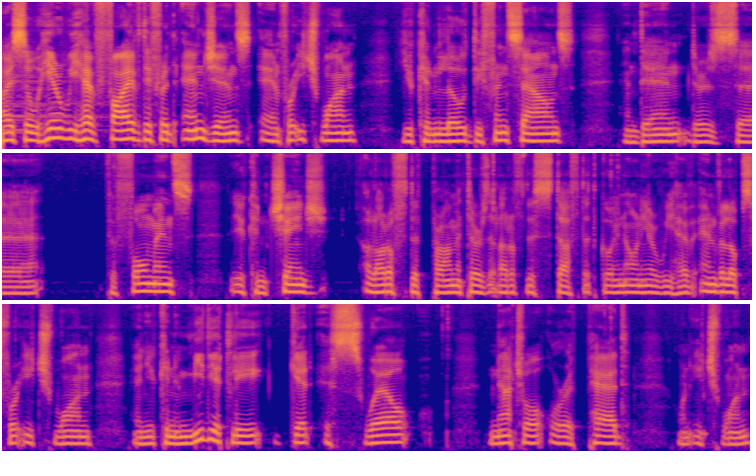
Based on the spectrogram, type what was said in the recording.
Right, so here we have five different engines, and for each one, you can load different sounds, and then there's uh, performance. You can change a lot of the parameters, a lot of the stuff that's going on here. We have envelopes for each one, and you can immediately get a swell, natural, or a pad on each one.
